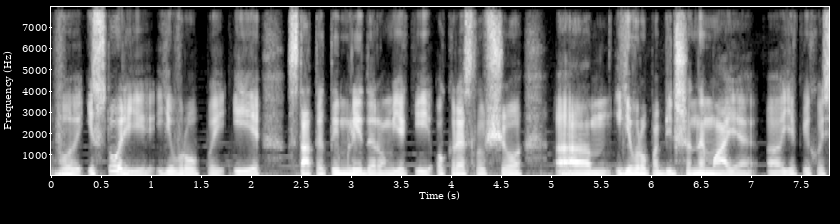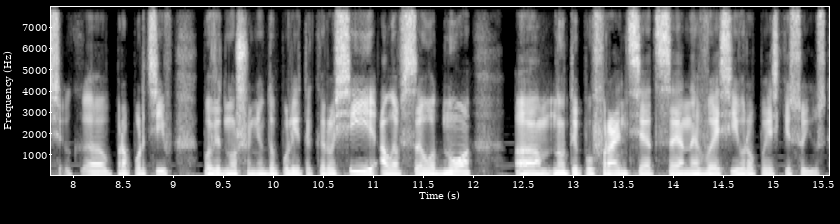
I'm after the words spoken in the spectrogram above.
в історії Європи і стати тим лідером, який окреслив, що е, Європа більше не має якихось пропорцій по відношенню до політики Росії, але все одно е, ну, типу, Франція це не весь Європейський Союз.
